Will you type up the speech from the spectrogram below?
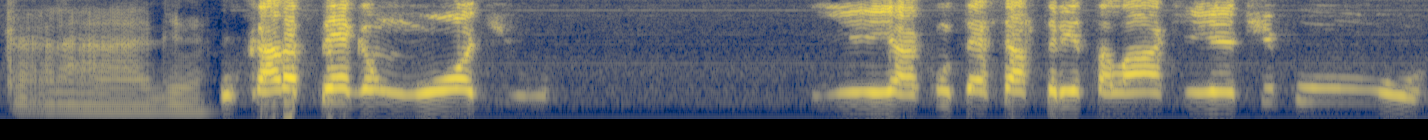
Caralho. O cara pega um ódio e acontece a treta lá que é tipo.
